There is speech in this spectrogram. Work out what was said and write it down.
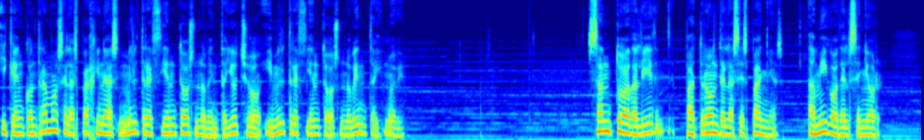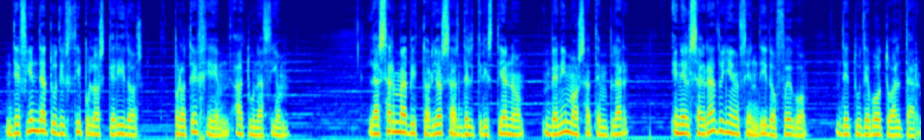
y que encontramos en las páginas 1398 y 1399. Santo Adalid, patrón de las Españas, amigo del Señor, defiende a tus discípulos queridos, protege a tu nación. Las armas victoriosas del cristiano venimos a templar en el sagrado y encendido fuego de tu devoto altar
